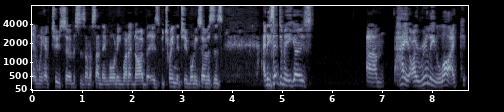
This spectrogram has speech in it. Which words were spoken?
and we have two services on a Sunday morning, one at night, but it was between the two morning services. And he said to me, he goes, um, "Hey, I really like,"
